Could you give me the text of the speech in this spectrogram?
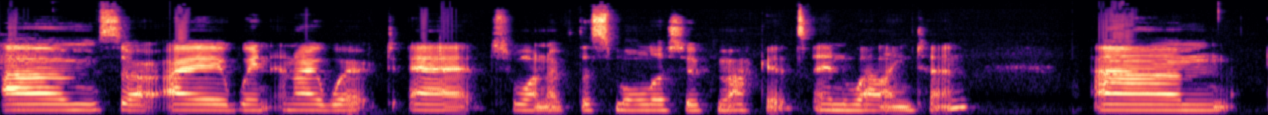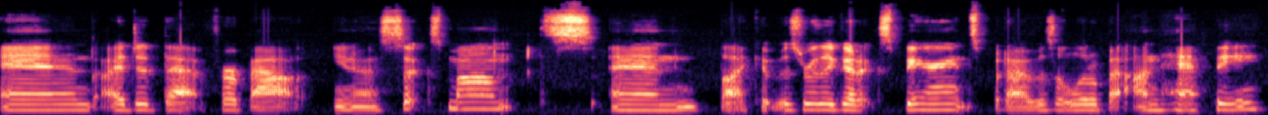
um, so I went and I worked at one of the smaller supermarkets in Wellington. Um, and I did that for about, you know, six months. And like it was really good experience, but I was a little bit unhappy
